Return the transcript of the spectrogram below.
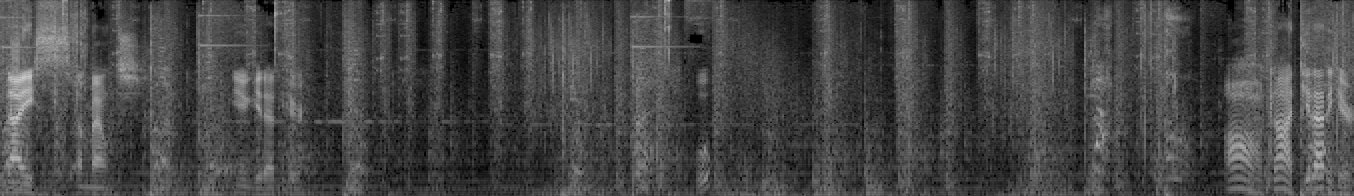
nice amount. You get out of here. Oop. Oh, ah, God, get out of here.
